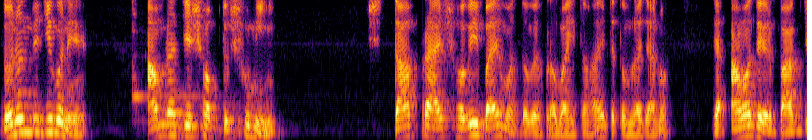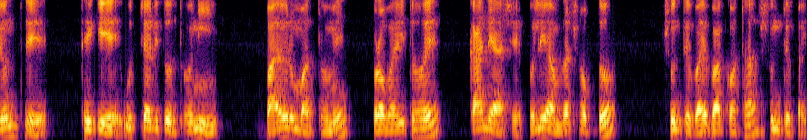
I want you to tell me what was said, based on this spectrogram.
দৈনন্দিন জীবনে আমরা যে শব্দ শুনি, তা প্রায় সবই বায়ু মাধ্যমে প্রবাহিত হয়, এটা তোমরা জানো। যে আমাদের বাকযন্ত্রে থেকে উচ্চারিত ধ্বনি বায়ুর মাধ্যমে প্রবাহিত হয়ে কানে আসে, বলি আমরা শব্দ শুনতে পাই বা কথা শুনতে পাই।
